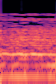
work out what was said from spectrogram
Amém.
